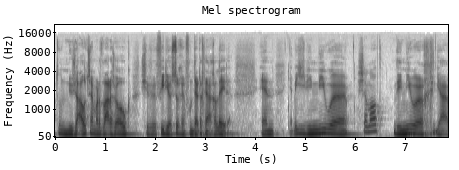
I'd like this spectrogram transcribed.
toen nu ze oud zijn, maar dat waren ze ook als je video's terug hebt van 30 jaar geleden. En ja, weet je, die nieuwe, Shamat. die nieuwe, ja,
